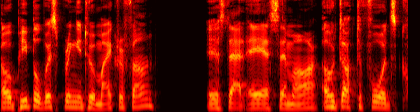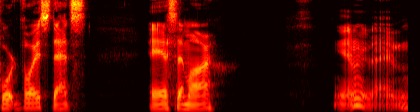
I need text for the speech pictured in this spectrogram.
Oh, people whispering into a microphone. Is that ASMR? Oh, Dr. Ford's court voice. That's ASMR. Yeah.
